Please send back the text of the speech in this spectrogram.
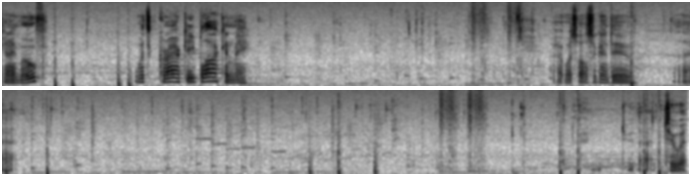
Can I move? What's Crocky blocking me? I was also going to do that. Do that to it.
